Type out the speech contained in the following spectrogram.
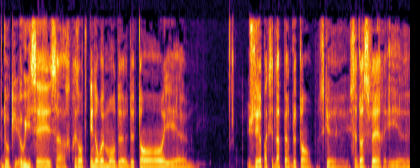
Donc oui, ça représente énormément de, de temps et euh, je dirais pas que c'est de la perte de temps parce que ça doit se faire et euh,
